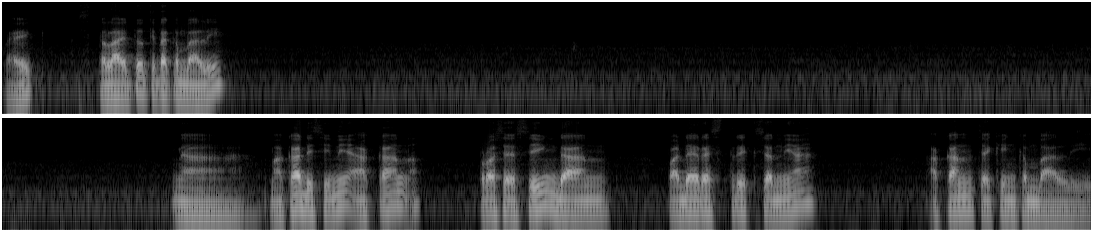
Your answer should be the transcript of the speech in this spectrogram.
Baik, setelah itu kita kembali. Nah, maka di sini akan processing dan pada restrictionnya akan checking kembali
